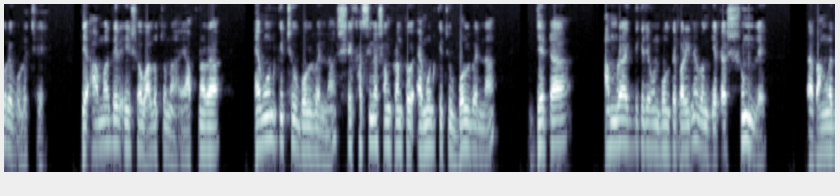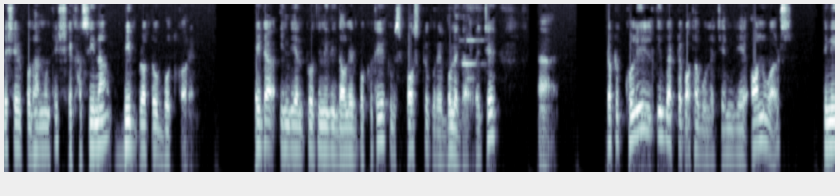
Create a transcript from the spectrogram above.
করে বলেছে যে আমাদের এই সব আলোচনায় আপনারা এমন কিছু বলবেন না, শেখ হাসিনা সংক্রান্ত এমন কিছু বলবেন না, যেটা আমরা একদিকে যেমন বলতে পারি না এবং যেটা শুনলে বাংলাদেশের প্রধানমন্ত্রী শেখ হাসিনা বিব্রত বোধ করেন। এটা ইন্ডিয়ান প্রতিনিধি দলের পক্ষ থেকে খুব স্পষ্ট করে বলে দেওয়া হয়েছে। ডক্টর খলিল কিন্তু একটা কথা বলেছেন যে অনওয়ার্ডস তিনি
